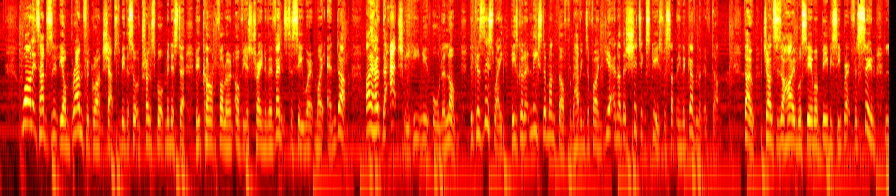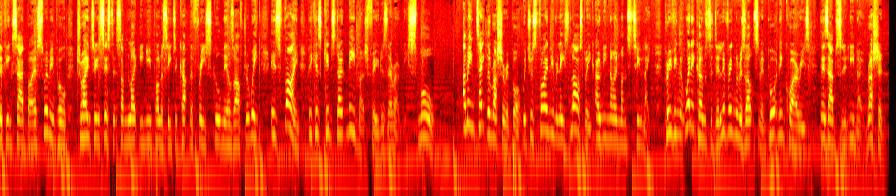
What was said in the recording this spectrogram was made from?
While it's absolutely on brand for Grant Shapps to be the sort of transport minister who can't follow an obvious train of events to see where it might end up, I hope that actually he knew all along, because this way he's got at least a month off from having to find yet another shit excuse for something the government have done. Though, chances are high we'll see him on BBC Breakfast soon, looking sad by a swimming pool, trying to insist that some likely new policy to cut the free school meals after a week is fine because kids don't need much food as they're only small. I mean, take the Russia report, which was finally released last week, only nine months too late, proving that when it comes to delivering the results of important inquiries, there's absolutely no Russian.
